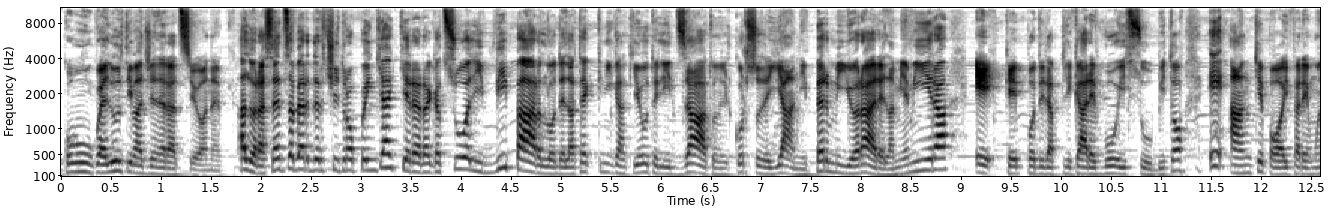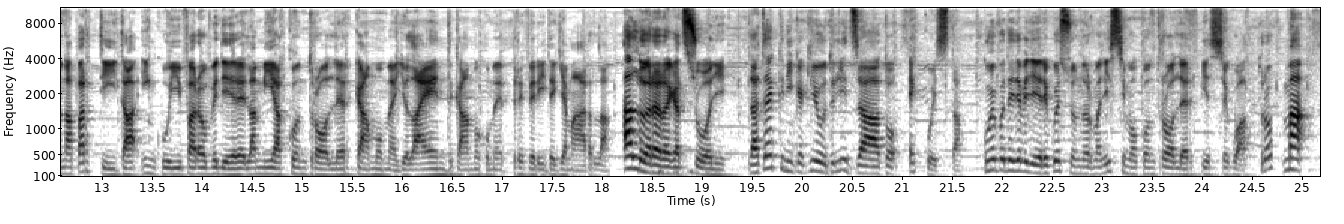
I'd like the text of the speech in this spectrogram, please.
Comunque l'ultima generazione. Allora, senza perderci troppo in chiacchiere, ragazzuoli, vi parlo della tecnica che ho utilizzato nel corso degli anni per migliorare la mia mira e che potete applicare voi subito e anche poi faremo una partita in cui farò vedere la mia controller cam o meglio la hand cam come preferite chiamarla. Allora ragazzuoli, la tecnica che ho utilizzato è questa. Come potete vedere questo è un normalissimo controller PS4 Ma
